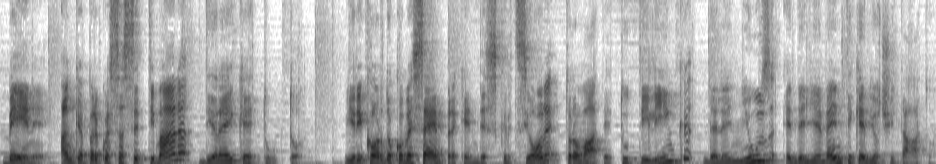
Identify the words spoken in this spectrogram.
Bene, anche per questa settimana direi che è tutto. Vi ricordo come sempre che in descrizione trovate tutti i link delle news e degli eventi che vi ho citato.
